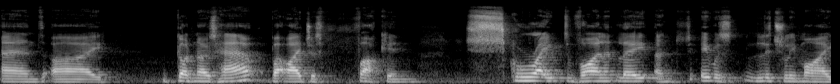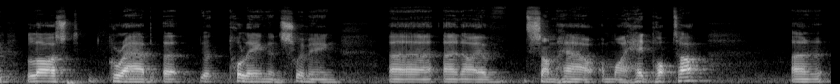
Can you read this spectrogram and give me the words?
and I, God knows how, but I just fucking scraped violently, and it was literally my last grab at, at pulling and swimming. Uh, and I have somehow my head popped up, and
